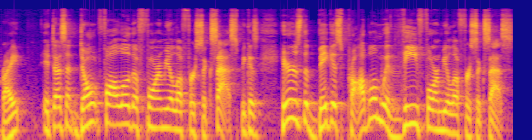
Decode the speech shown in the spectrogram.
right? It doesn't, don't follow the formula for success because here's the biggest problem with the formula for success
